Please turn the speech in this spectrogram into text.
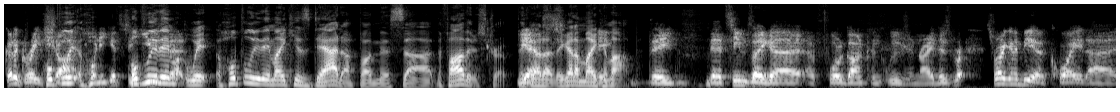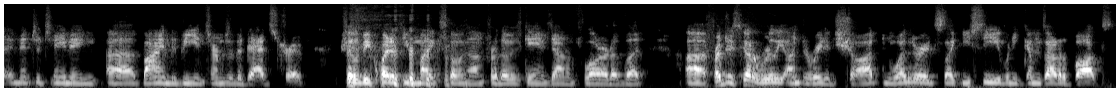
Got a great Hopefully, shot when he gets to hopefully they that. wait. Hopefully they mic his dad up on this uh, the father's trip. They Yes. gotta they gotta mic they, him up. They that seems like a, a foregone conclusion, right? There's it's probably going to be a quite uh, an entertaining uh, behind the B in terms of the dad's trip. So there'll be quite a few mics going on for those games down in Florida. But uh, Frederic's got a really underrated shot, and whether it's like you see when he comes out of the box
